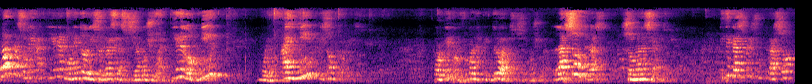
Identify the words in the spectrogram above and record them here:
cuántas ovejas tiene al momento de disolverse la sociedad conyugal. ¿Tiene 2.000? Bueno, hay mil que son propias. ¿Por qué? Porque fue con las que entró a la sociedad conyugal. Las otras son gananciales. Este caso es un caso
